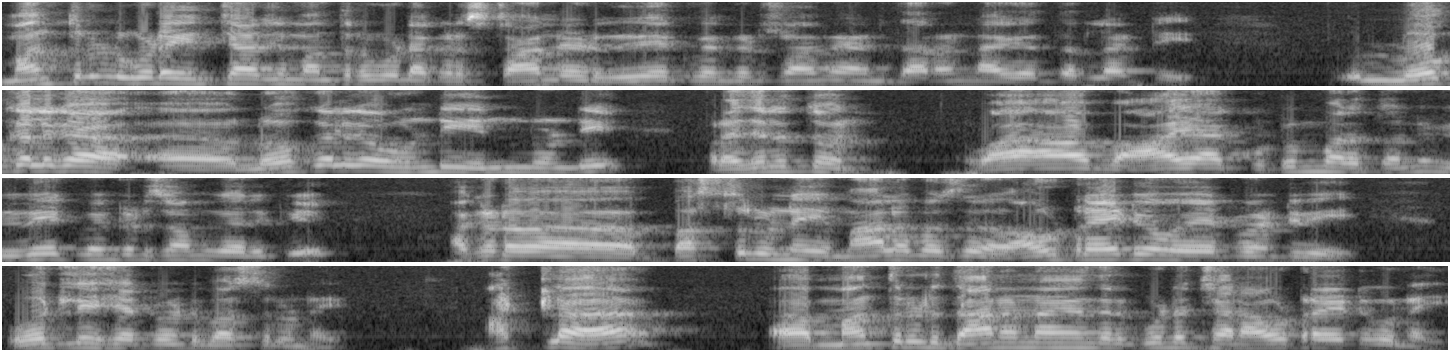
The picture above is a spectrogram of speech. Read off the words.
మంత్రులు కూడా ఇన్ఛార్జ్ మంత్రులు కూడా అక్కడ స్టాండర్డ్ వివేక్ వెంకటస్వామి అండ్ ధనం నాగేందర్ లాంటి లోకల్గా లోకల్గా ఉండి ఇండ్లుండి ప్రజలతో ఆయా కుటుంబాలతో వివేక్ వెంకటస్వామి గారికి అక్కడ బస్సులు ఉన్నాయి మాల బస్సులు అవుట్ రైట్గా పోయేటువంటివి ఓట్లేసేటువంటి బస్సులు ఉన్నాయి అట్లా మంత్రులు దానం నాగేందర్ కూడా చాలా అవుట్ రైట్గా ఉన్నాయి.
